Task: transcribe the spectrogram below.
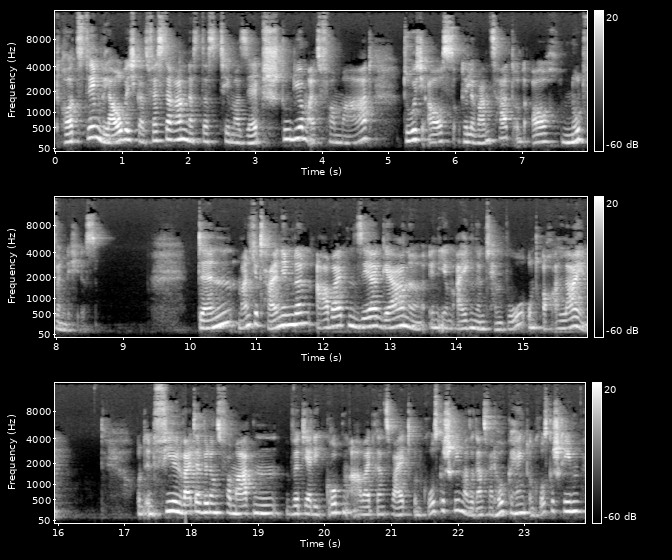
Trotzdem glaube ich ganz fest daran, dass das Thema Selbststudium als Format durchaus Relevanz hat und auch notwendig ist. Denn manche Teilnehmenden arbeiten sehr gerne in ihrem eigenen Tempo und auch allein. Und in vielen Weiterbildungsformaten wird ja die Gruppenarbeit ganz weit und groß geschrieben, also ganz weit hochgehängt und groß geschrieben.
